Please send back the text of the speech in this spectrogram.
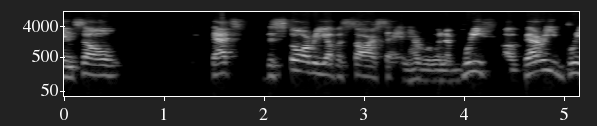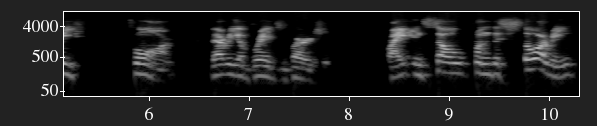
And so that's the story of Asar Set and Heru in a brief, a very brief form, very abridged version, right? And so from the story,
